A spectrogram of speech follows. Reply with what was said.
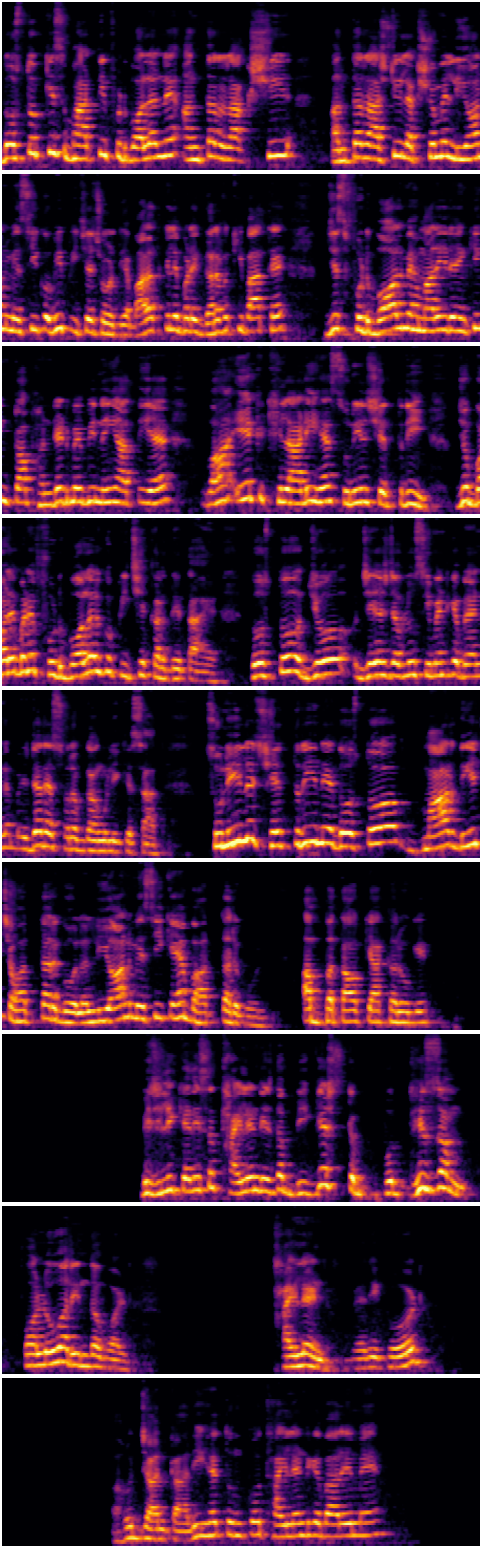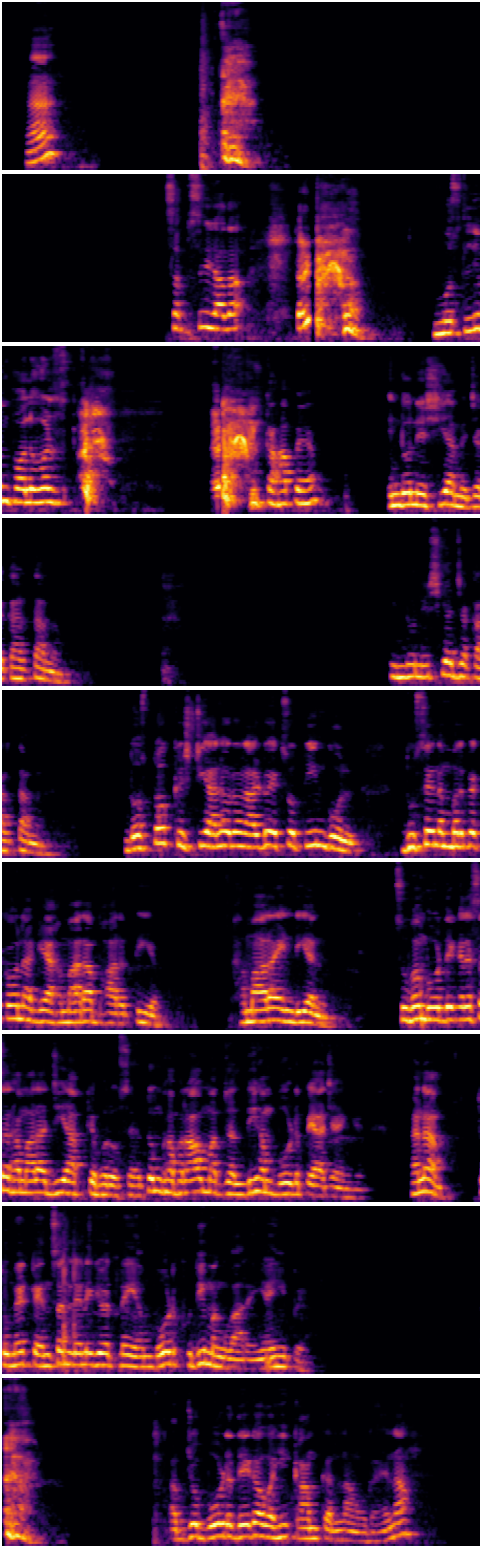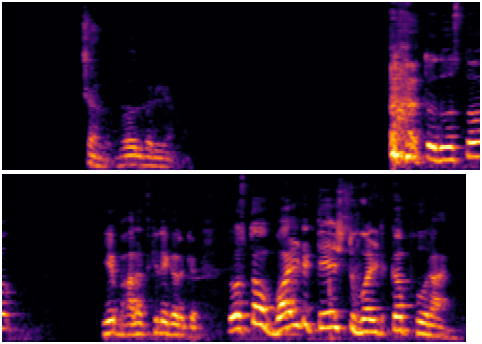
दोस्तों, किस भारतीय फुटबॉलर ने अंतरराष्ट्रीय अंतरराष्ट्रीय लक्ष्यों में लियोन मेसी को भी पीछे छोड़ दिया। भारत के लिए बड़े गर्व की बात है। जिस फुटबॉल में हमारी रैंकिंग टॉप हंड्रेड में भी नहीं आती है, वहाँ एक खिलाड़ी है सुनील छेत्री, जो बड़े बड़े फुटबॉलर को पीछे कर देता है। दोस्तों, जो जेएसडब्ल्यू सीमेंट के ब्रांड एम्बेसडर है सौरभ गांगुली के साथ। सुनील छेत्री ने दोस्तों मार दिए चौहत्तर गोल लियोन मेसी के हैं बहत्तर गोल। अब बताओ क्या करोगे? बिजली कैरी से Thailand is the biggest Buddhism follower in the world Thailand very good बहुत जानकारी है तुमको थाईलैंड के बारे में हाँ? सबसे ज़्यादा मुस्लिम फॉलोअर्स कहाँ पे हैं? इंडोनेशिया में, जकार्ता में। इंडोनेशिया, जकार्ता में। दोस्तों, क्रिस्टियानो रोनाल्डो 103 गोल दूसरे नंबर पे कौन आ गया? हमारा भारतीय, हमारा इंडियन। शुभम बोर्ड करे सर, हमारा जी आपके भरोसे है। तुम घबराओ मत, जल्दी हम बोर्ड पे आ जाएँगे, है ना? तुम्हें टेंशन लेने की ज़रूरत नहीं हम बोर्ड खुद ही मंगवा रहे हैं, यहीं पे। अब जो बोर्ड देगा, वही काम करना होगा, है ना? चलो, बहुत बढ़िया। तो दोस्तों ये भारत के लिए गर्व के। दोस्तों वर्ल्ड टेस्ट वर्ल्ड कप हो रहा है।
